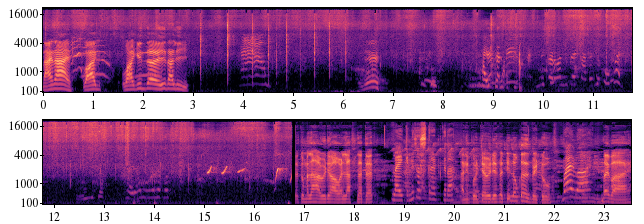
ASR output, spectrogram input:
नाही नाही. वाघ वाघीन ही झाली. तर तुम्हाला हा व्हिडिओ आवडला असला तर लाईक आणि सबस्क्राईब करा. आणि पुढच्या व्हिडिओसाठी लवकरच भेटू. Bye bye. Bye bye.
